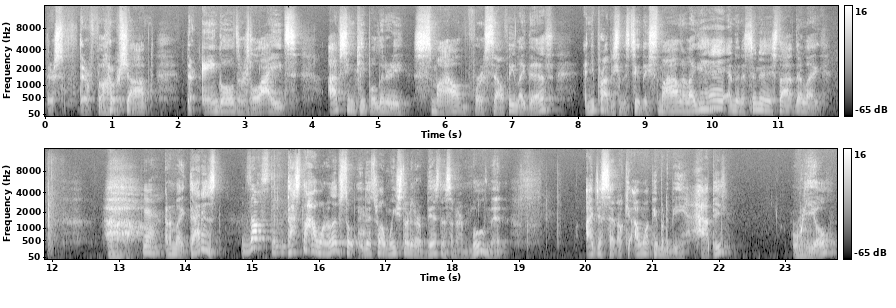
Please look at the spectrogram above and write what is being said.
There's they're photoshopped, they're angled, there's lights. I've seen people literally smile for a selfie like this, and you've probably seen this too. They smile, they're like, hey, and then as soon as they stop, they're like, yeah and I'm like, that is exhausting that's not how I want to live. So that's why when we started our business and our movement, I just said, okay, I want people to be happy, real,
